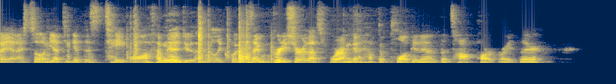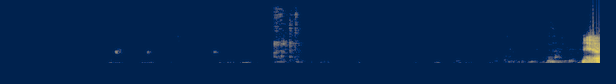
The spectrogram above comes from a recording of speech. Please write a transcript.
Oh yeah, I still have yet to get this tape off. I'm gonna do that really quick because I'm pretty sure that's where I'm gonna have to plug it in at the top part right there. Yeah.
